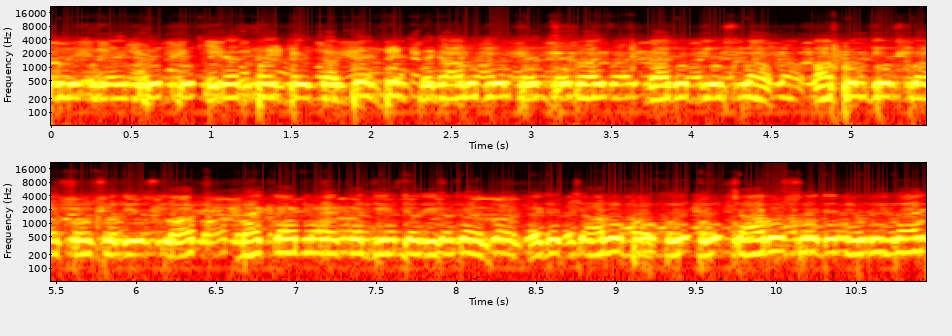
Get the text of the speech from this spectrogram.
মিলাই নেবেন, এটা দিয়ে কাটবেন, এটা আলু দিয়ে ফ্রেঞ্চ ফ্রাই গাজর দিয়ে স্লাদ আপেল দিয়ে স্লাদ শসা দিয়ে স্লাদ ম্যাকাউনি ম্যাকা জিঞ্জার স্টাইল এটা চারো পাশে, চারো সাইডে নিউ ডিজাইন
